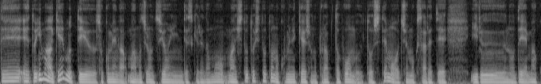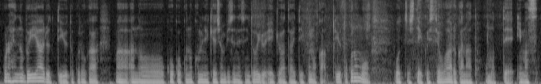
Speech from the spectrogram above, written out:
で、えーと、今ゲームっていう側面が、まあ、もちろん強いんですけれども、まあ、人と人とのコミュニケーションのプラットフォームとしても注目されているので、まあ、ここら辺の VR っていうところが、まあ、あの広告のコミュニケーションビジネスにどういう影響を与えていくのかっていうところもウォッチしていく必要はあるかなと思っています。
